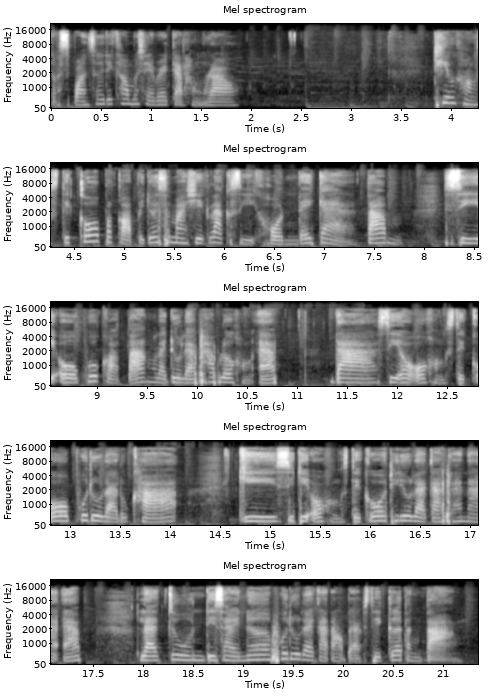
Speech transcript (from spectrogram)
กับสปอนเซอร์ที่เข้ามาใช้บริการของเราทีมของสติกเกอร์ประกอบไปด้วยสมาชิกหลัก 4 คนได้แก่ตั้ม CEO ผู้ก่อตั้งและดูแลภาพรวมของแอป ดา COO ของ s t e g o ผู้ดูแลลูกค้า กี CTO ของ s t e g o ที่ดูแลการพัฒนาแอป และจูนดีไซเนอร์ผู้ดูแลการออกแบบสติกเกอร์ต่างๆ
